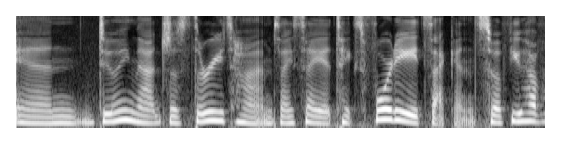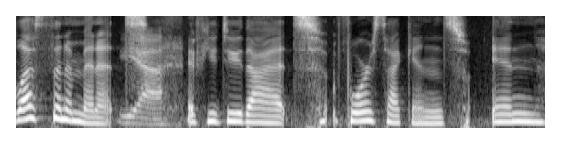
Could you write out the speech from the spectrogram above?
And doing that just three times, I say it takes 48 seconds. So if you have less than a minute, yeah. if you do that four seconds in,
